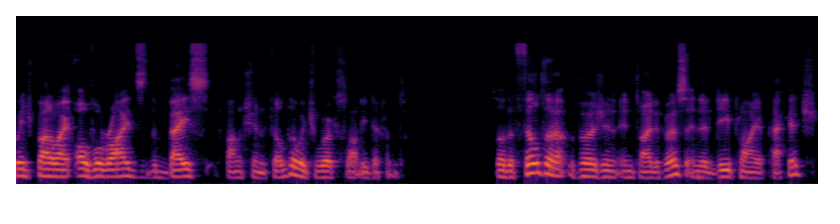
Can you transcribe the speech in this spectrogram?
which, by the way, overrides the base function filter, which works slightly different. So the filter version in tidyverse in the dplyr package,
